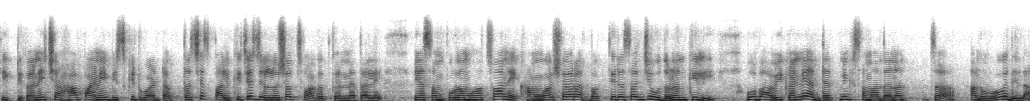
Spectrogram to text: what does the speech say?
ठिकठिकाणी चहा पाणी बिस्किट वाटप तसेच पालखीचे जल्लोषात स्वागत करण्यात आले. या संपूर्ण महोत्सवाने खामगाव शहरात भक्तिरसांची उधळण केली व भाविकांनी आध्यात्मिक समाधानाचा अनुभव दिला.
